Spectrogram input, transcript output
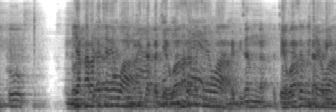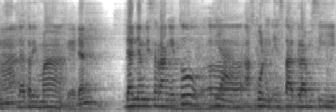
itu Ya, karena kecewa. Indonesia kecewa. Netizen. Karena kecewa. Netizen nggak kecewa, Netizen nggak kecewa, terima. nggak terima. Oke, dan Dan yang diserang itu eh, Ya, akun siapa? Instagram si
